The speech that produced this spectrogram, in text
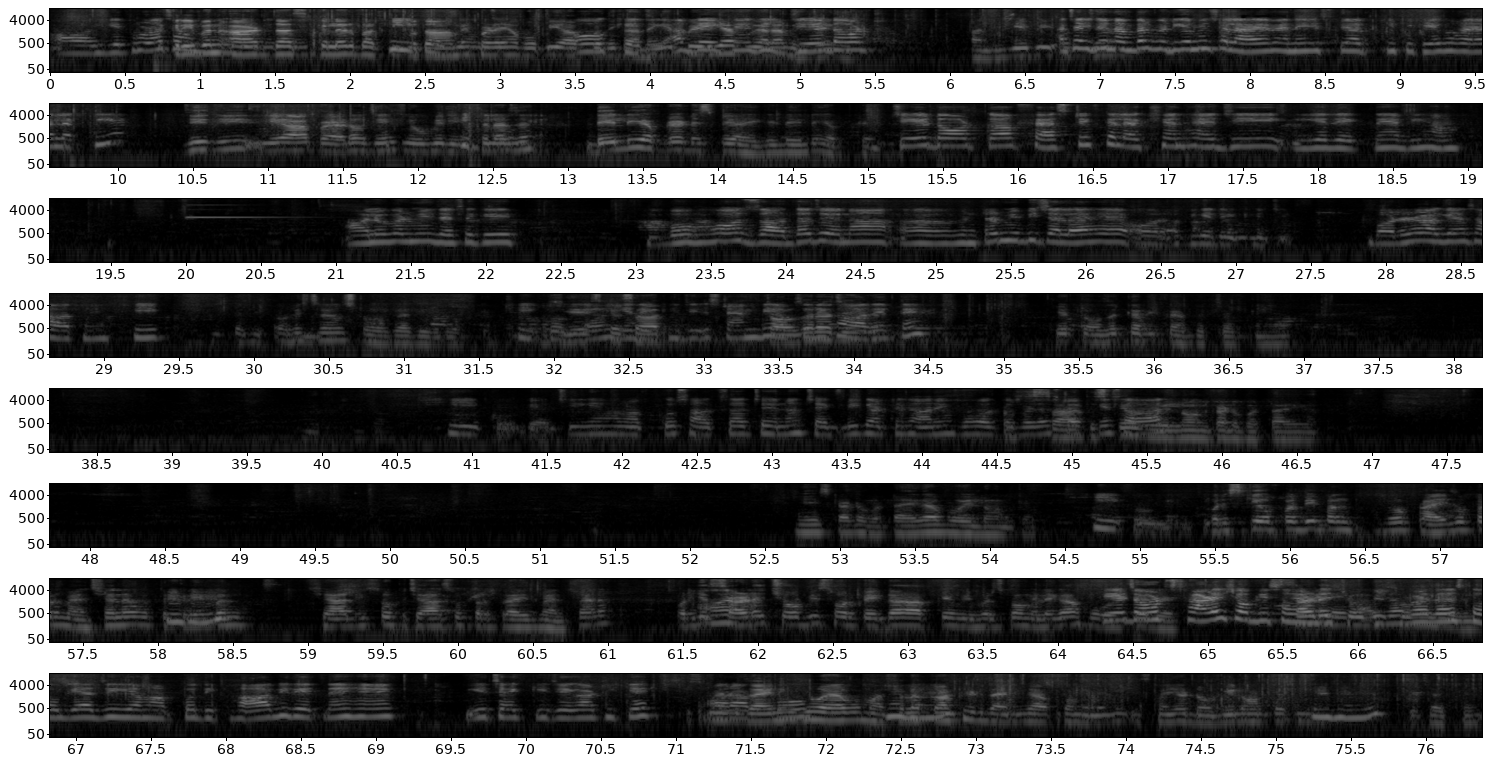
और ये थोड़ा सा तकरीबन आठ दस कलर बाकी गोदाम में पड़े हैं वो भी आपको दिखा देंगे। पीडीएफ वगैरह जी मिल जाएगी हाँ। जी ये भी अच्छा ये जो नंबर वीडियो में चलाया है मैंने इस पे आपकी पीडीएफ वगैरह लगती है? जी जी ये आप ऐड हो जाए जो भी रीसेलर्स हैं डेली अपडेट इस पे आएगी डेली अपडेट जे डॉट का फेस्टिव कलेक्शन है जी ये देखते हैं अभी हम। ऑल ओवर में जैसे कि बहुत ज़्यादा जो है ना विंटर में भी चला है और अब ये देखें जी। बॉर्डर आ गया साथ में ठीक। ओरिजिनल स्टोर का जी ठीक हो गया ये साथ देखें जी स्टैम्प भी आपको दिखा देते हैं। ये ट्राउज़र का भी फैब्रिक चलते हैं। ठीक हो गया जी ये हम आपको साथ साथ जो है ना चेक भी करते जा रहे हैं बहुत ज़बरदस्त साथ स्टेप के इसके साथ। वही लोन का दुपट्टा आएगा। ये इसका दुपट्टा आएगा वही लोन का। ठीक हो गया और इसके ऊपर भी जो प्राइस ऊपर मेंशन है वो तकरीबन छियालीस सौ पचास ऊपर प्राइस मेंशन है। और ये साढ़े चौबीस सौ रुपए का आपके व्यूवर्स को मिलेगा ये डॉट साढ़े चौबीस सौ साढ़े चौबीस ज़बरदस्त हो गया जी हम आपको दिखा भी देते हैं। ये चेक कीजिएगा ठीक है? इसमें और डिज़ाइनिंग जो है वो माशाल्लाह काफ़ी डिज़ाइनिंग आपको मिलेगी। इसमें ये डॉगी लोन पे भी है। हम्म, ये check करें।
